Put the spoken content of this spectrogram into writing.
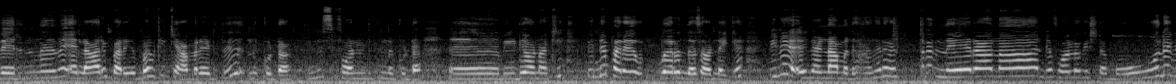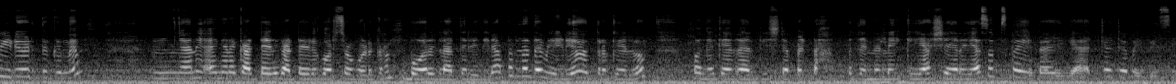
വരുന്നത് എല്ലാവരും പറയുമ്പോൾ ക്യാമറ എടുത്ത് നിൽക്കൂട്ടോ. മീൻസ് ഫോൺ എടുത്ത് നിൽക്കൂട്ടോ. വീഡിയോ ഓൺ ആക്കി. പിന്നെ പറയാം വേറെന്താ സൗണ്ട് അയക്കുക പിന്നെ രണ്ടാമത് അങ്ങനെ എത്ര നേരാന്നാ എന്റെ ഫോണിലൊക്കെ ഇഷ്ടം പോലെ വീഡിയോ എടുത്തിക്കുന്നു ഞാൻ അങ്ങനെ കട്ട് ചെയ്ത് കട്ട് ചെയ്ത് കുറച്ചും കൊടുക്കാം ബോറില്ലാത്ത രീതിയിൽ. അപ്പം ഇന്നത്തെ വീഡിയോ അത്രയൊക്കെ ഉള്ളൂ. അപ്പോൾ നിങ്ങൾക്ക് എല്ലാവർക്കും ഇഷ്ടപ്പെട്ട അപ്പം തന്നെ ലൈക്ക് ചെയ്യുക ഷെയർ ചെയ്യുക സബ്സ്ക്രൈബ് ചെയ്യുക. ബൈ ബൈ സി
